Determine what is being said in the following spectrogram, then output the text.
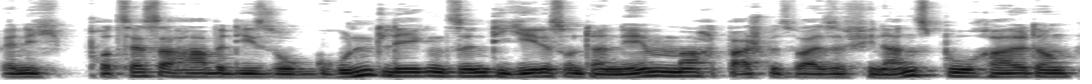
wenn ich Prozesse habe, die so grundlegend sind, die jedes Unternehmen macht, beispielsweise Finanzbuchhaltung,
